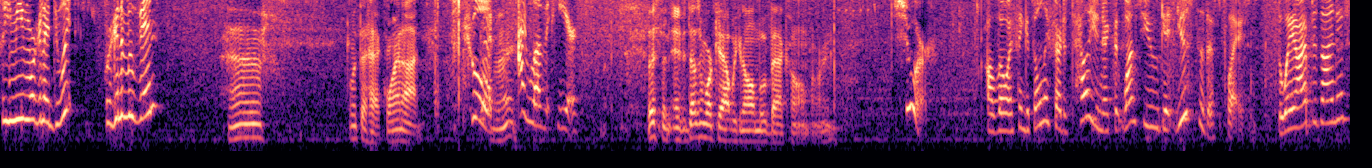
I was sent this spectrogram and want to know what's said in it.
So you mean we're gonna do it? We're gonna move in? Uh, what the heck? Why not? Cool. All right. I love it here. Listen, if it doesn't work out, we can all move back home, all right? Sure. Although I think it's only fair to tell you, Nick, that once you get used to this place, the way I've designed it,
